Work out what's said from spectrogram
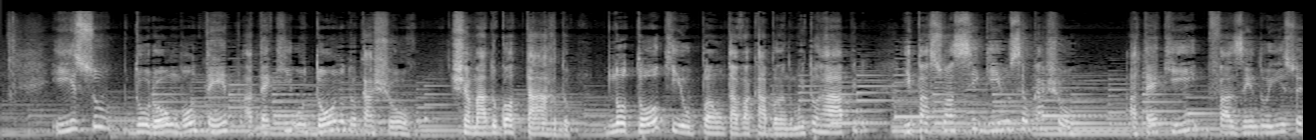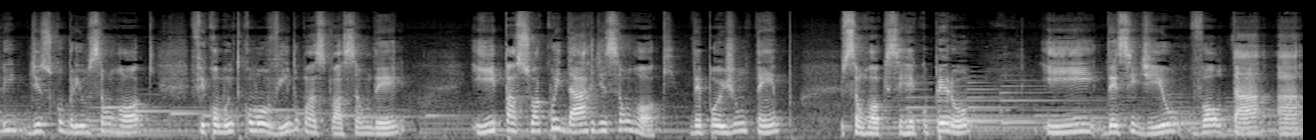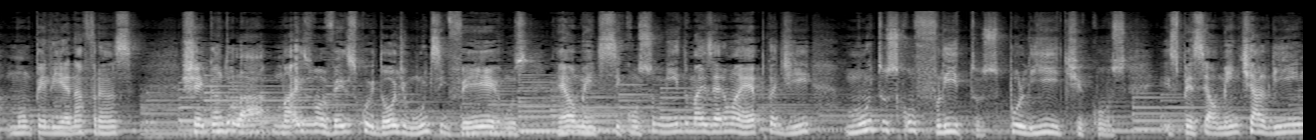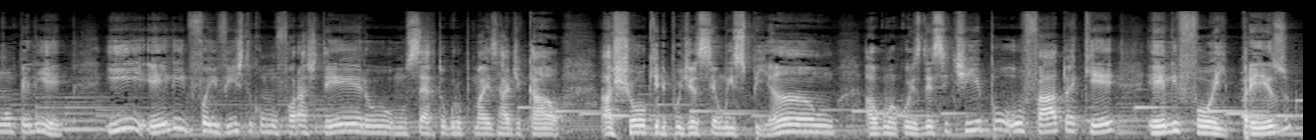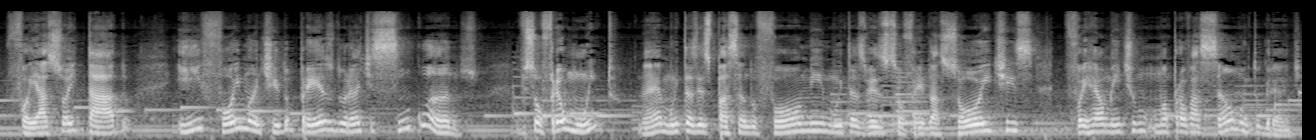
Isso durou um bom tempo até que o dono do cachorro, chamado Gotardo, notou que o pão estava acabando muito rápido e passou a seguir o seu cachorro. Até que, fazendo isso, ele descobriu São Roque, ficou muito comovido com a situação dele e passou a cuidar de São Roque. Depois de um tempo, São Roque se recuperou e decidiu voltar a Montpellier, na França, Chegando lá, mais uma vez cuidou de muitos enfermos, realmente se consumindo, mas era uma época de muitos conflitos políticos, especialmente ali em Montpellier. E ele foi visto como um forasteiro, um certo grupo mais radical achou que ele podia ser um espião, alguma coisa desse tipo. O fato é que ele foi preso, foi açoitado e foi mantido preso durante cinco anos sofreu muito, né? Muitas vezes passando fome, muitas vezes sofrendo açoites. Foi realmente uma provação muito grande.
